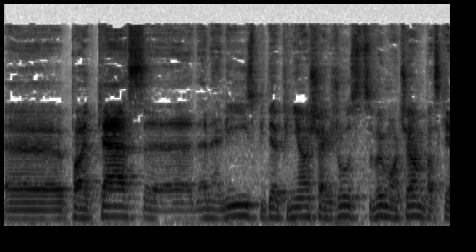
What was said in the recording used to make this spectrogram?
euh, podcasts d'analyse, puis d'opinion chaque jour, si tu veux, mon chum, parce que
